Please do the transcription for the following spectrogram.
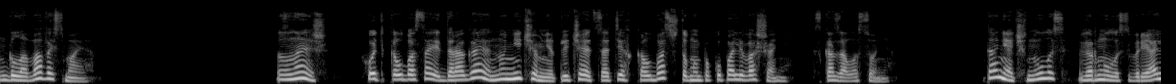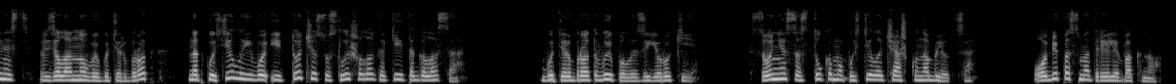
Глава восьмая. «Знаешь, хоть колбаса и дорогая, но ничем не отличается от тех колбас, что мы покупали в Ашане», — сказала Соня. Таня очнулась, вернулась в реальность, взяла новый бутерброд, надкусила его и тотчас услышала какие-то голоса. Бутерброд выпал из ее руки. Соня со стуком опустила чашку на блюдце. Обе посмотрели в окно.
